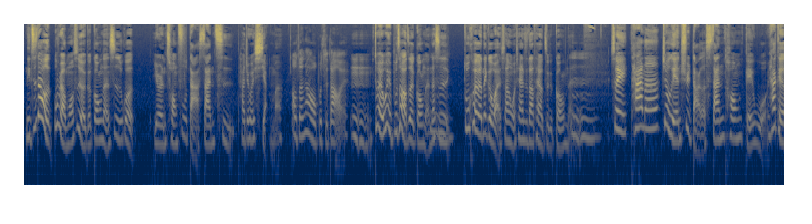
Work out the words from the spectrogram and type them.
你知道勿扰模式有一个功能是，如果有人重复打三次，它就会响吗？哦，真的我不知道哎，嗯嗯，对我也不知道这个功能，但是嗯多亏了那个晚上，我现在知道它有这个功能。嗯嗯所以他呢就连续打了三通给我，他给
